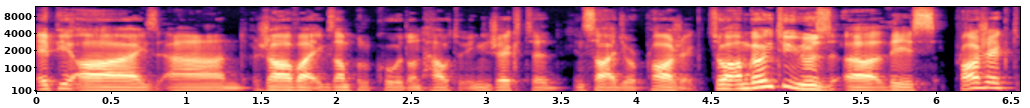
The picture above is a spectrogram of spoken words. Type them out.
APIs and Java example code on how to inject it inside your project. So I'm going to use uh, this project,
